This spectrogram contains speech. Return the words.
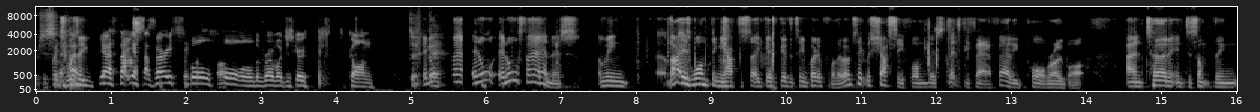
which is Which was a yes, that yes, that very small fall, the robot just goes gone. in all, okay. fair, in all in all fairness, I mean, that is one thing you have to say give, give the team credit for. They won't take the chassis from this. Let's be fair, fairly poor robot, and turn it into something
